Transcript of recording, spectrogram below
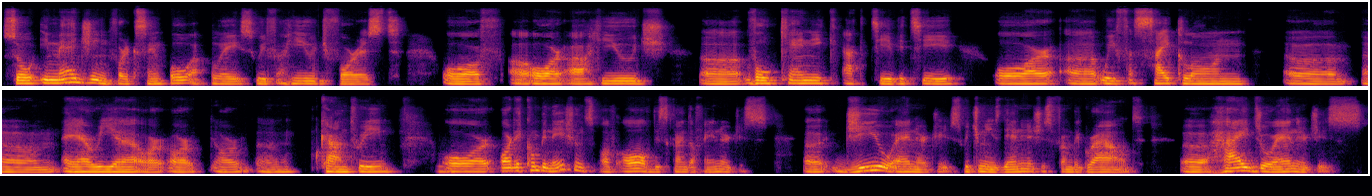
So imagine, for example, a place with a huge forest of uh, or a huge uh, volcanic activity or uh, with a cyclone um, um, area or or, or uh, country or or the combinations of all of these kind of energies uh, geo energies which means the energies from the ground uh, hydro energies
